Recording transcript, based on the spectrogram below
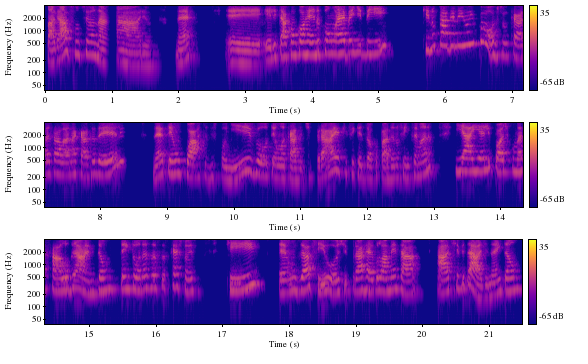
pagar funcionário, né, é, ele está concorrendo com o Airbnb que não paga nenhum imposto. O cara está lá na casa dele, né? Tem um quarto disponível, ou tem uma casa de praia que fica desocupada no fim de semana, e aí ele pode começar a alugar. Então, tem todas essas questões que é um desafio hoje para regulamentar a atividade, né? Então,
